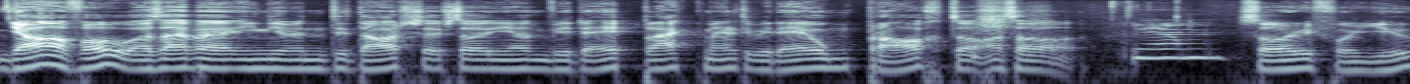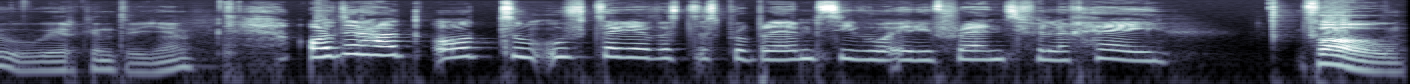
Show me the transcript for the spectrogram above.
Ja, voll. Also eben, irgendwie, wenn du darstellst, so, ja, wird eh blackmailed, wird eh umgebracht, so, also, Ja. sorry for you, irgendwie. Oder halt auch zum Aufzeigen, dass das Problem sind, wo ihre Friends vielleicht haben. Voll,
